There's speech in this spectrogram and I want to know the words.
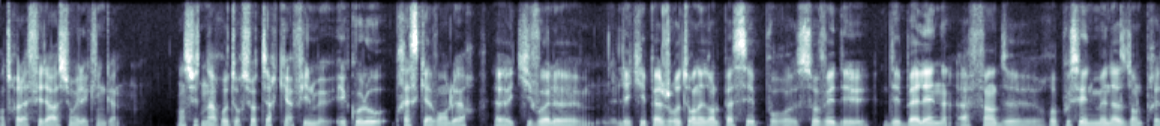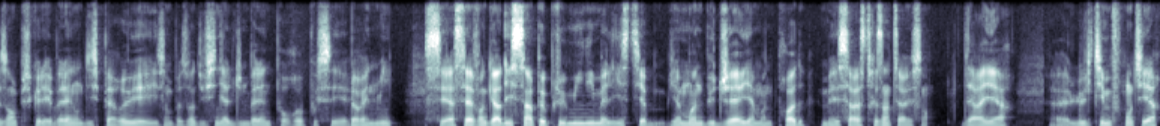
entre la Fédération et les Klingons. Ensuite, on a Retour sur Terre, qui est un film écolo presque avant l'heure, euh, qui voit l'équipage retourner dans le passé pour euh, sauver des, baleines afin de repousser une menace dans le présent, puisque les baleines ont disparu et ils ont besoin du signal d'une baleine pour repousser leur ennemi. C'est assez avant-gardiste, c'est un peu plus minimaliste, il y, a, moins de budget, il y a moins de prod, mais ça reste très intéressant. Derrière, euh, L'Ultime Frontière,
